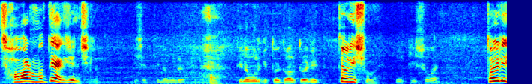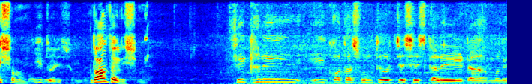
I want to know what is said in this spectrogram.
সবার মধ্যে একজন ছিল। কিসের? তৃণমূলের? হ্যাঁ। তৃণমূল কি দল তৈরির? তৈরির সময়। কি সময়? তৈরির সময়। কি তৈরির সময়? দল তৈরির সময়। সেইখানে এই কথা শুনতে হচ্ছে শেষকালে এটা মানে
